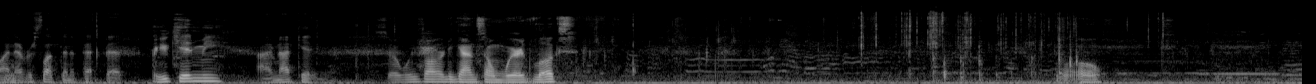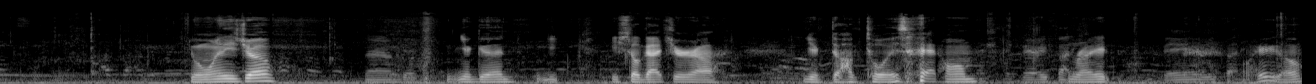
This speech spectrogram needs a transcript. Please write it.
I never slept in a pet bed. Are you kidding me? I'm not kidding you. So we've already gotten some weird looks. Uh-oh. You want one of these, Joe? No, I'm good. You're good. You, you still got your uh, your dog toys at home, Very funny. right? Very funny. Well, here you go.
